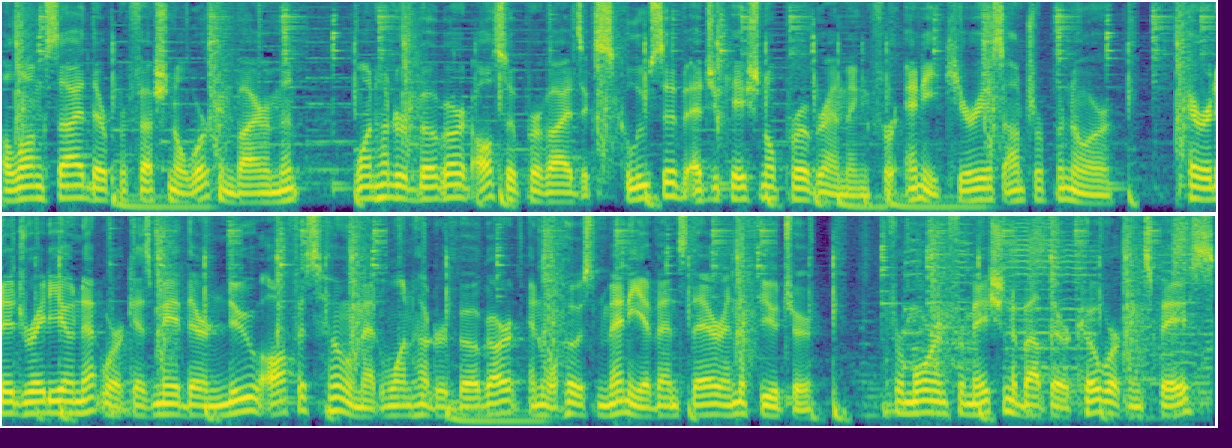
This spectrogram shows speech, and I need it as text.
Alongside their professional work environment, 100 Bogart also provides exclusive educational programming for any curious entrepreneur. Heritage Radio Network has made their new office home at 100 Bogart and will host many events there in the future. For more information about their co working space,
